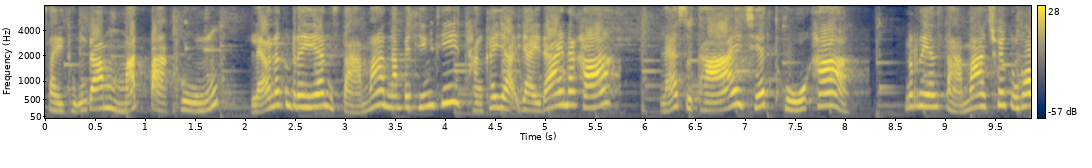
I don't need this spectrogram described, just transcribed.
ใส่ถุงดำมัดปากถุง แล้วนักเรียนสามารถนำไปทิ้งที่ถังขยะใหญ่ได้นะคะ และสุดท้ายเช็ดถูค่ะ นักเรียนสามารถช่วยคุณพ่อ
